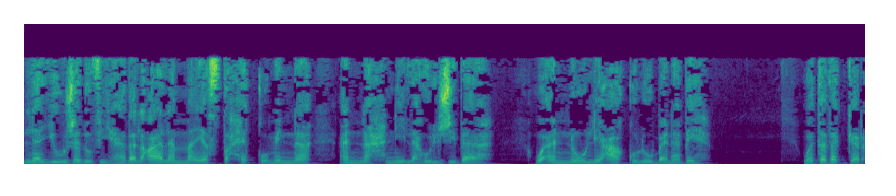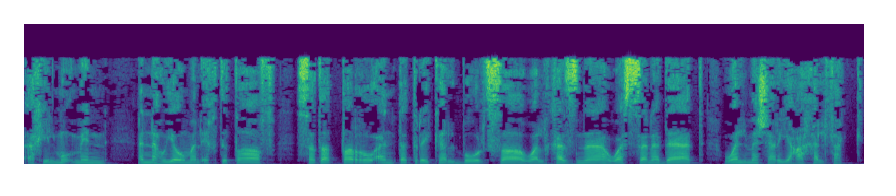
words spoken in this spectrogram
لا يوجد في هذا العالم ما يستحق منا أن نحني له الجباه وأن نولع قلوبنا به. وتذكر أخي المؤمن أنه يوم الاختطاف ستضطر أن تترك البورصة والخزنة والسندات والمشاريع خلفك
